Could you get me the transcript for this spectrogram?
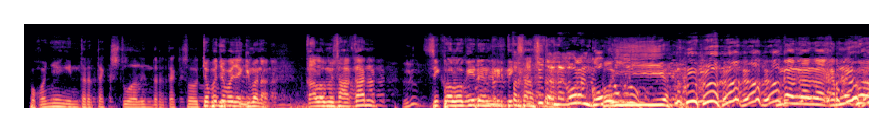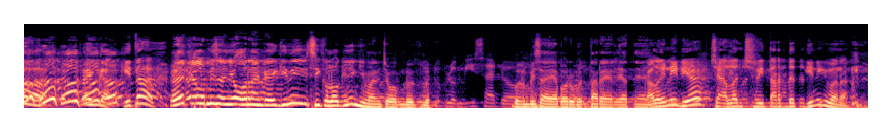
Pokoknya yang intertekstual, intertekstual. Coba coba aja gimana? Kalau misalkan psikologi dan kritik Terkejut sastra. anak orang, goblok oh, lu. iya. enggak, enggak, enggak. Karena gua, eh, enggak. Kita, Eh kalau misalnya orang kayak gini psikologinya gimana coba menurut lu? Aduh, belum bisa dong. Belum bisa ya baru bentar ya liatnya. kalau ini dia challenge retarded gini gimana?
